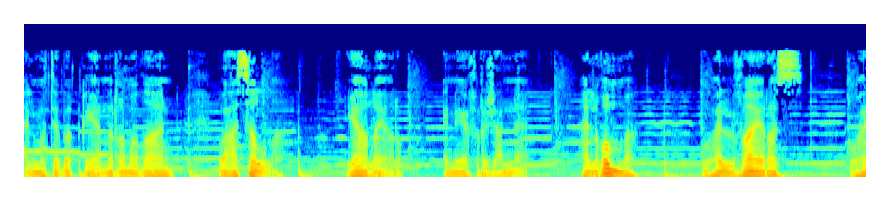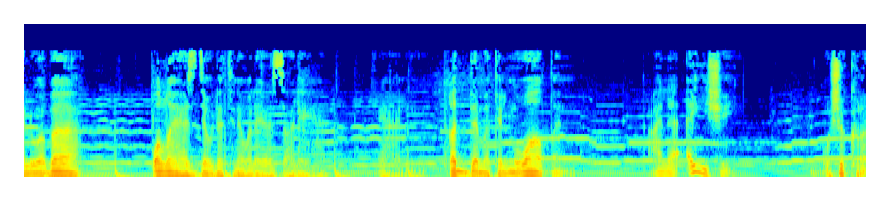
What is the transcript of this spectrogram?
المتبقية من رمضان. وعسى الله يا الله يا رب إنه يفرج عنا هالغمة وهالفيروس وهالوباء. والله يعز دولتنا ولا يعز عليها. يعني قدمت المواطن على أي شيء. وشكرا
